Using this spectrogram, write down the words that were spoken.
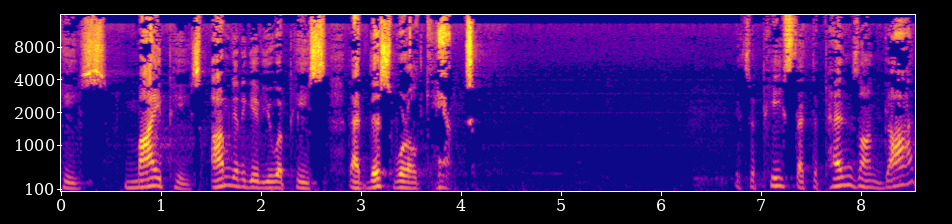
peace. My peace. I'm going to give you a peace that this world can't. It's a peace that depends on God,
